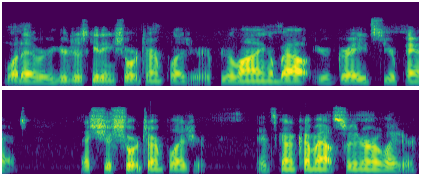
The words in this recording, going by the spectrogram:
whatever, you're just getting short term pleasure. If you're lying about your grades to your parents, that's just short term pleasure. It's going to come out sooner or later.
